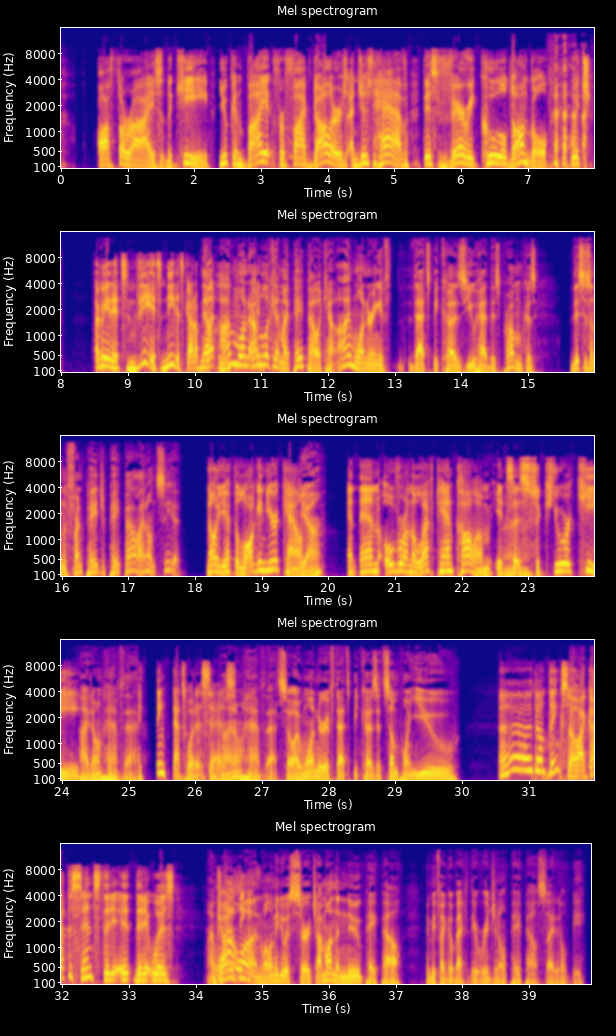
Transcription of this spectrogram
authorize the key. You can buy it for five dollars and just have this very cool dongle, which. I mean, it's neat. It's neat. It's got a Now button. I'm wonder- I'm looking at my PayPal account. I'm wondering if that's because you had this problem because this is on the front page of PayPal. I don't see it. No, you have to log into your account. Yeah, And then over on the left hand column, it says secure key. I don't have that. I think that's what it says. I don't have that. So I wonder if that's because at some point you. Uh, I don't think so. I got the sense that it that it was. I I'm trying to think. one. Well, let me do a search. I'm on the new PayPal. Maybe if I go back to the original PayPal site, it'll be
